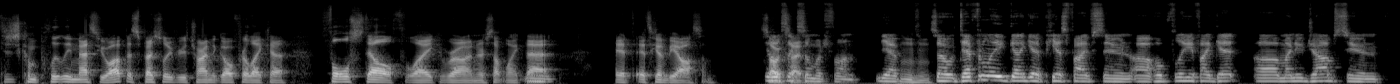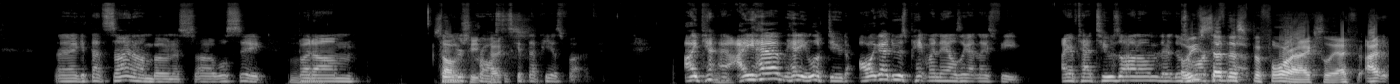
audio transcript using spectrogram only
to just completely mess you up, especially if you're trying to go for like a full stealth like run or something like that, it, it's gonna be awesome. it So looks like so much fun. Yeah. Mhm. So definitely gotta get a PS5 soon. Uh, hopefully, if I get uh, my new job soon, uh, I get that sign-on bonus. Uh, we'll see. But Mhm. um, Selling fingers crossed. picks. Let's get that PS5. I can. Mhm. I have. Hey, look, dude. All I gotta do is paint my nails. I got nice feet. I have tattoos on them. There, there's Oh, said this that. before, actually. I, I,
